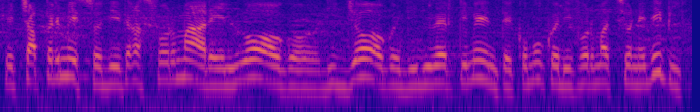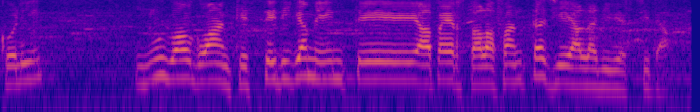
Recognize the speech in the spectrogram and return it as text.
che ci ha permesso di trasformare il luogo di gioco e di divertimento e comunque di formazione dei piccoli in un luogo anche esteticamente aperto alla fantasia e alla diversità.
